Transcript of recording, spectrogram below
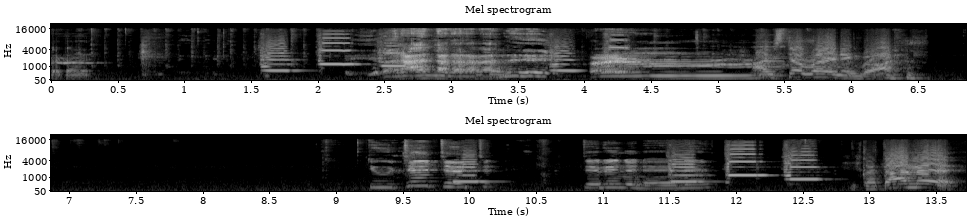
It. I'm still learning, bro. Do, do, do, do. Do, do, do, do,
